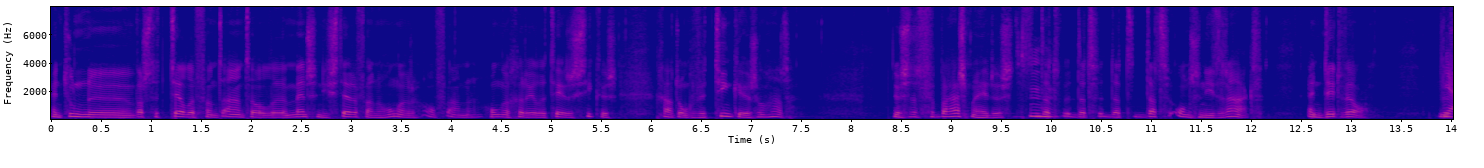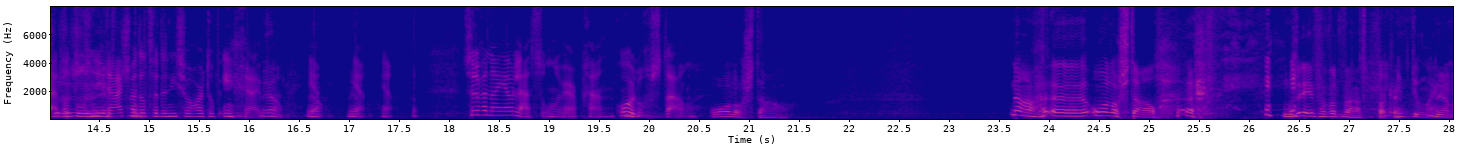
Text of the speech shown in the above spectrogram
En toen uh, was de tellen van het aantal uh, mensen die sterven aan honger of aan hongergerelateerde ziektes gaat ongeveer tien keer zo hard. Dus dat verbaast mij dus dat, mm -hmm. dat, dat, dat, dat ons niet raakt. En dit wel. Dus ja, dat, dat ons niet raakt, maar dat we er niet zo hard op ingrijpen. Ja, ja, ja, ja, ja. Zullen we naar jouw laatste onderwerp gaan? Oorlogstaal. Oorlogstaal. Nou, uh, oorlogstaal. Ik moet even wat water pakken. Doe maar. Ja.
